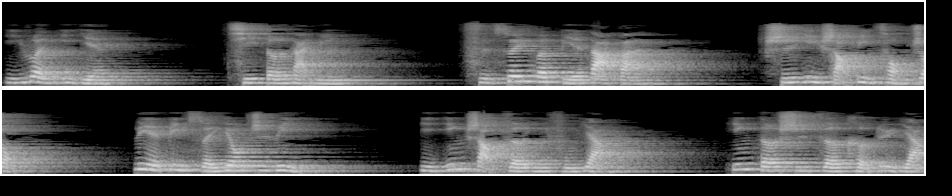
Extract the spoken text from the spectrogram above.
一论一言，其德乃明。此虽分别大凡，时亦少必从众。劣必随优之力，以阴少则宜扶阳，阴得时则可虑阳。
